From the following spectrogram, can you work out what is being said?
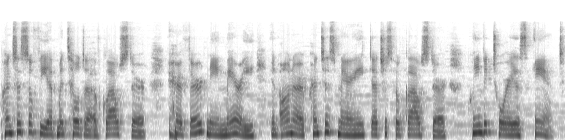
Princess Sophia Matilda of Gloucester, and her third name, Mary, in honor of Princess Mary, Duchess of Gloucester, Queen Victoria's aunt,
